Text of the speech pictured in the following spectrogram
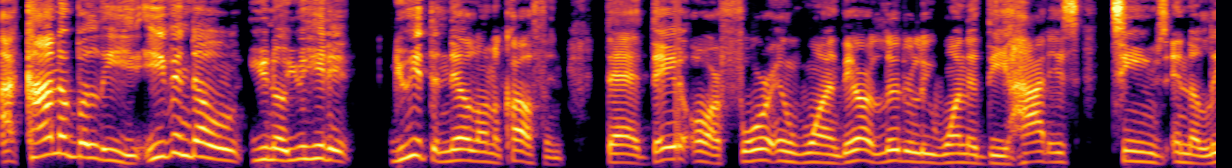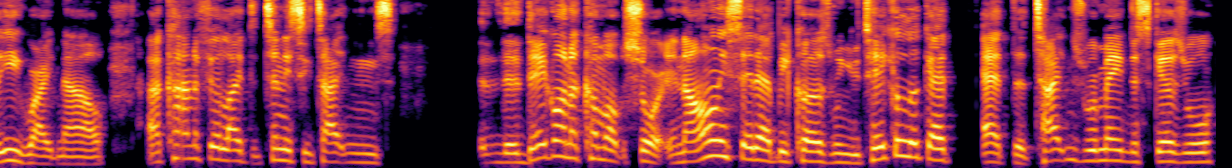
I kind of believe, even though you know you hit it you hit the nail on the coffin that they are four and one. They are literally one of the hottest teams in the league right now. I kind of feel like the Tennessee Titans, they're going to come up short. And I only say that because when you take a look at at the Titans remaining schedule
